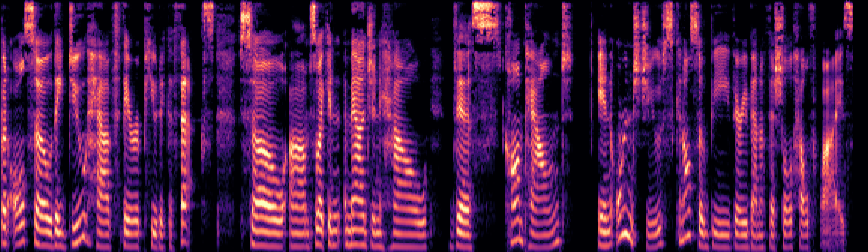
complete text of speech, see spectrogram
but also they do have therapeutic effects. So, um, so I can imagine how this compound in orange juice can also be very beneficial health wise.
